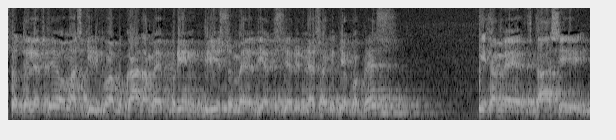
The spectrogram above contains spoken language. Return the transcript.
στο τελευταίο μας κήρυγμα που κάναμε πριν κλείσουμε δια τις χερινές διακοπές είχαμε φτάσει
